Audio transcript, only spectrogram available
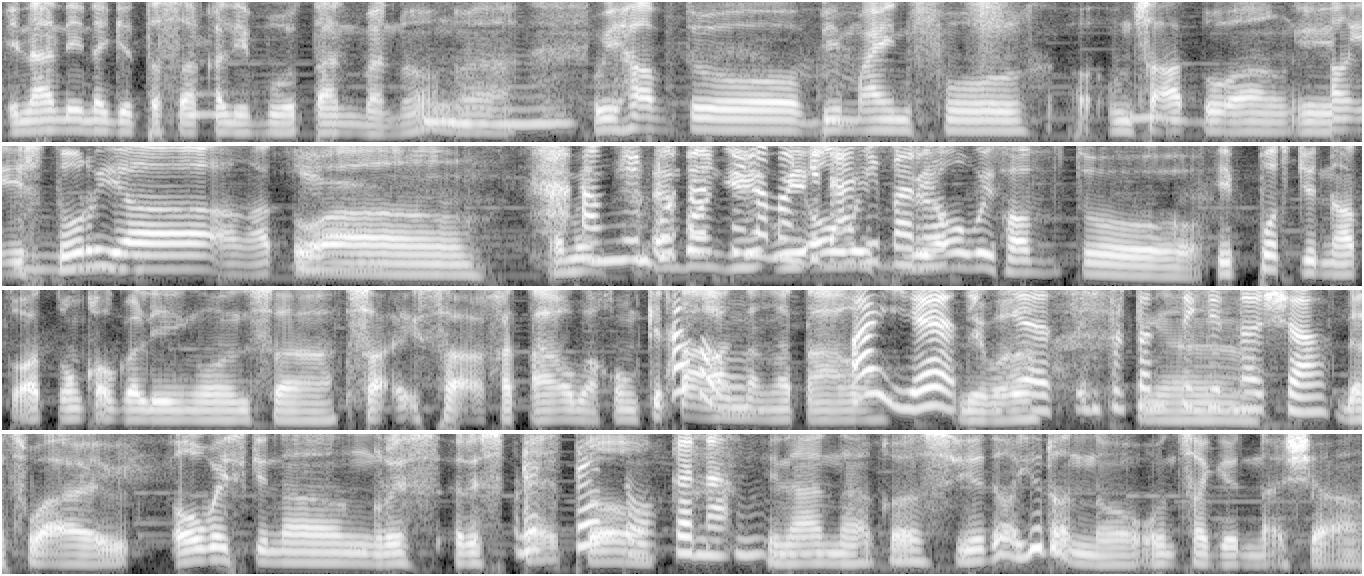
inani na gyud ta sa kalibutan ba no? Nga, Mm. we have to be mindful uh, unsa ato ang ang istorya, ang ato Yes. ang I mean, Ang importante Evan, naman we gid ani always, we always have to iput yun nato atong kaugalingon sa sa sa katawa kung kitaan Oh. nga tao. Ay, yes, Di ba? yes. Importante Nga, gid na siya. That's why always kinang res, respeto. Respeto kana. Inana cause you don't, you don't know unsa gyud na siya.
